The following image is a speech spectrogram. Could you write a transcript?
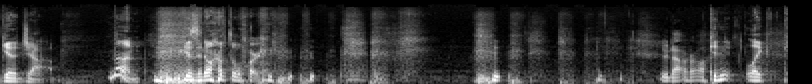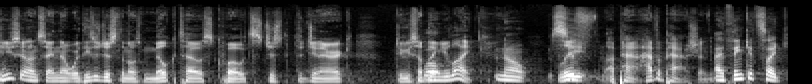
get a job? None, because they don't have to work. You're not wrong. Can you like can you see what I'm saying though? Where these are just the most milk toast quotes, just the generic, do something Well, you like, No. live see, a pa- have a passion. I think it's like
